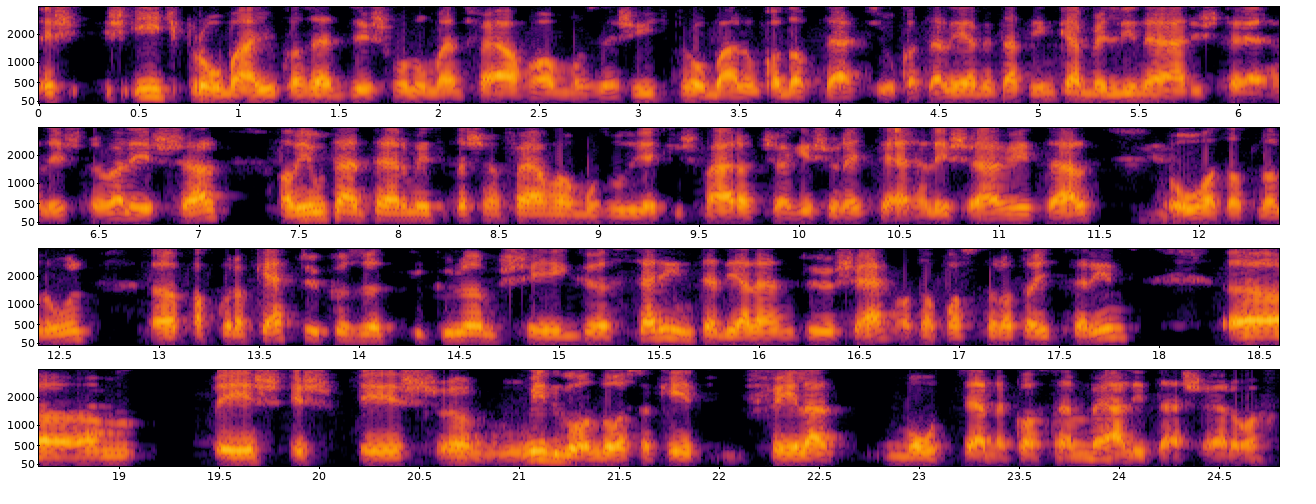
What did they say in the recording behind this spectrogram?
és, és így próbáljuk az edzés volument felhalmozni, és így próbálunk adaptációkat elérni, tehát inkább egy lineáris terhelés növeléssel, ami után természetesen felhalmozódik egy kis fáradtság, és jön egy terhelés elvétel, óhatatlanul, akkor a kettő közötti különbség szerinted jelentőse a tapasztalataid szerint, és, és, és mit gondolsz a kétféle módszernek a szembeállításáról?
